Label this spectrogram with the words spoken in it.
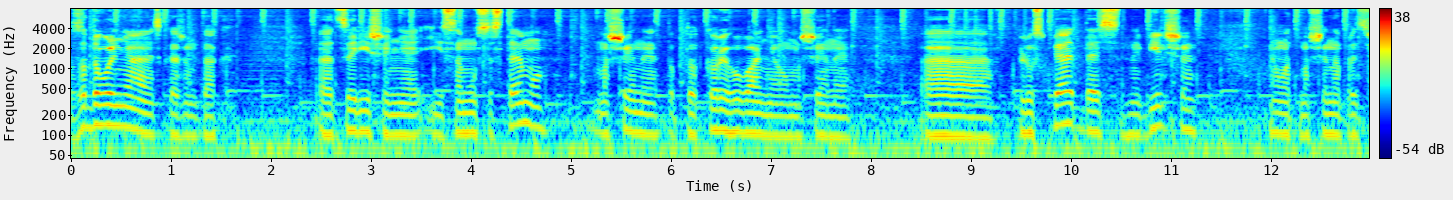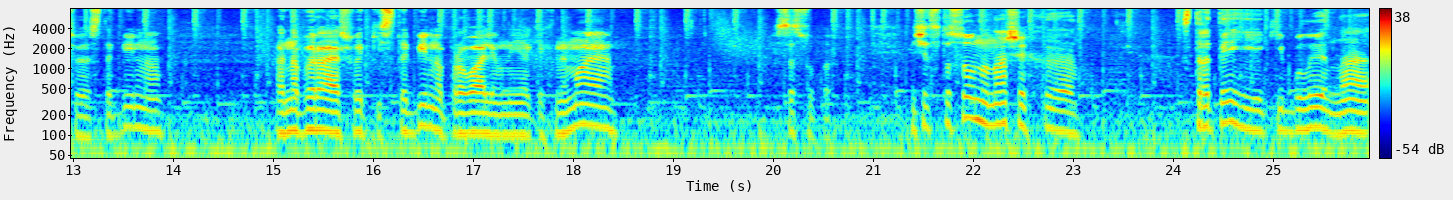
задовольняє, скажімо так, е, це рішення і саму систему машини, тобто коригування у машини е, плюс 5 десь, не більше. От, машина працює стабільно, Е, набирає швидкість стабільно, провалів ніяких немає. Все супер. Значить, Стосовно наших е, стратегій, які були на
